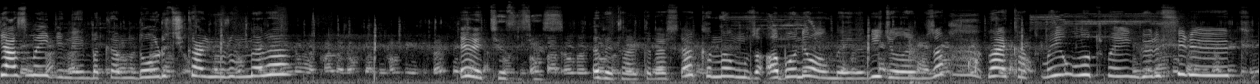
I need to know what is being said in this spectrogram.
Yazmayı dinleyin bakalım. Doğru çıkan yorumlara evet yazacağız. Evet arkadaşlar kanalımıza abone olmayı ve videolarımıza like atmayı unutmayın. Görüşürüz.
